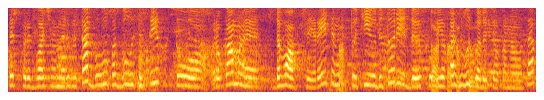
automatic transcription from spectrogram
теж передбачуваний результат, бо ви позбулися тих, хто роками давав цей рейтинг, хто тій аудиторії, до яко- Так, яка так, звикла абсолютно. до цього каналу, так?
